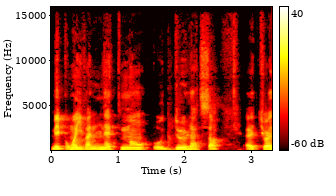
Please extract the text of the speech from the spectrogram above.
Mais pour moi, il va nettement au-delà de ça. Euh, tu vois,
